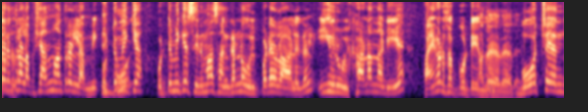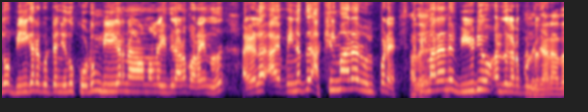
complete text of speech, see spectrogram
തരത്തിലുള്ള പക്ഷെ അത് മാത്രമല്ല ഒട്ടുമിക്ക ഒട്ടുമിക്ക സിനിമാ സംഘടന ഉൾപ്പെടെയുള്ള ആളുകൾ ഈ ഒരു ഉദ്ഘാടന നടിയെ ഭയങ്കര സപ്പോർട്ട് ചെയ്യുന്നു. ബോച്ച എന്തോ ഭീകര കുറ്റം ചെയ്തു കൊടും ഭീകരനാണെന്നുള്ള രീതിയിലാണ് പറയുന്നത്. അയാൾ ഇന്നത്തെ അഖിൽമാരാർ ഉൾപ്പെടെ അഖിൽമാരാന്റെ വീഡിയോ അത് കിടപ്പുണ്ട്. ഞാൻ അത്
